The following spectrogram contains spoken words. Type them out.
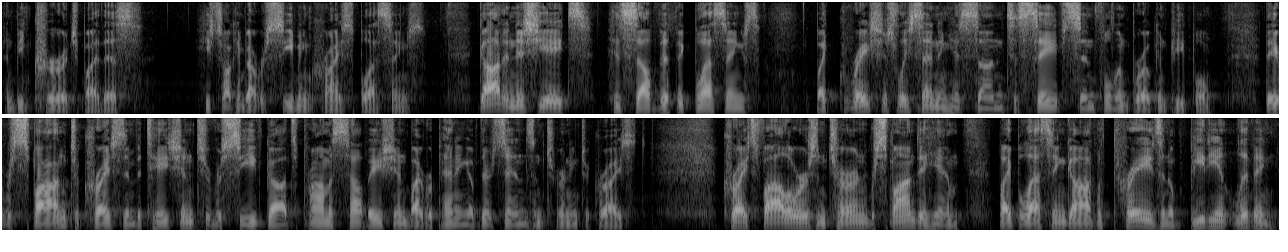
and be encouraged by this. He's talking about receiving Christ's blessings. God initiates his salvific blessings by graciously sending his Son to save sinful and broken people. They respond to Christ's invitation to receive God's promised salvation by repenting of their sins and turning to Christ. Christ's followers, in turn, respond to him by blessing God with praise and obedient living.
